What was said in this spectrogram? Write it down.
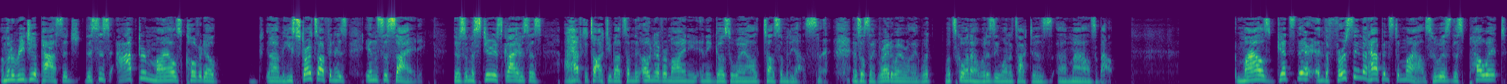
I'm going to read you a passage. This is after Miles Coverdale. Um, he starts off in his, in society. There's a mysterious guy who says, I have to talk to you about something. Oh, never mind. and he goes away. I'll tell somebody else. and so it's like right away, we're like, what, what's going on? What does he want to talk to his uh, Miles about? Miles gets there. And the first thing that happens to Miles, who is this poet,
